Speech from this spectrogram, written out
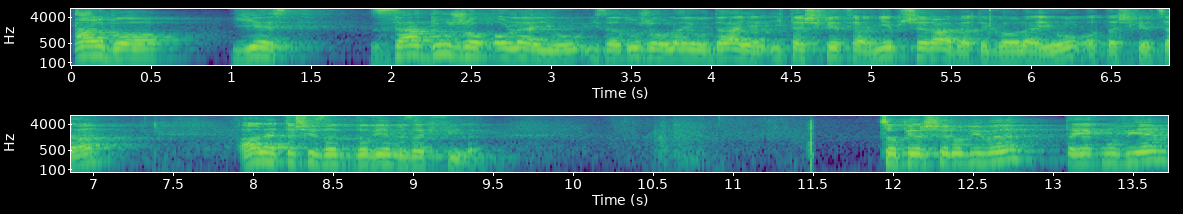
albo jest za dużo oleju i za dużo oleju daje i ta świeca nie przerabia tego oleju, o ta świeca, ale to się dowiemy za chwilę. Co pierwsze robimy? Tak jak mówiłem,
